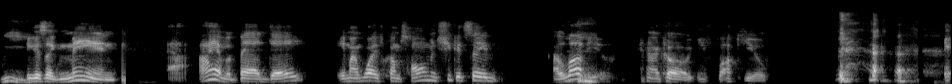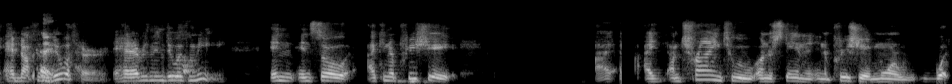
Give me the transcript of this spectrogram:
we because like man, I- I have a bad day, and my wife comes home and she could say, "I love you," and I go, fuck you." It had nothing to do with her. It had everything to do with me. And and so I can mm-hmm. appreciate I, I I'm trying to understand and appreciate more what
